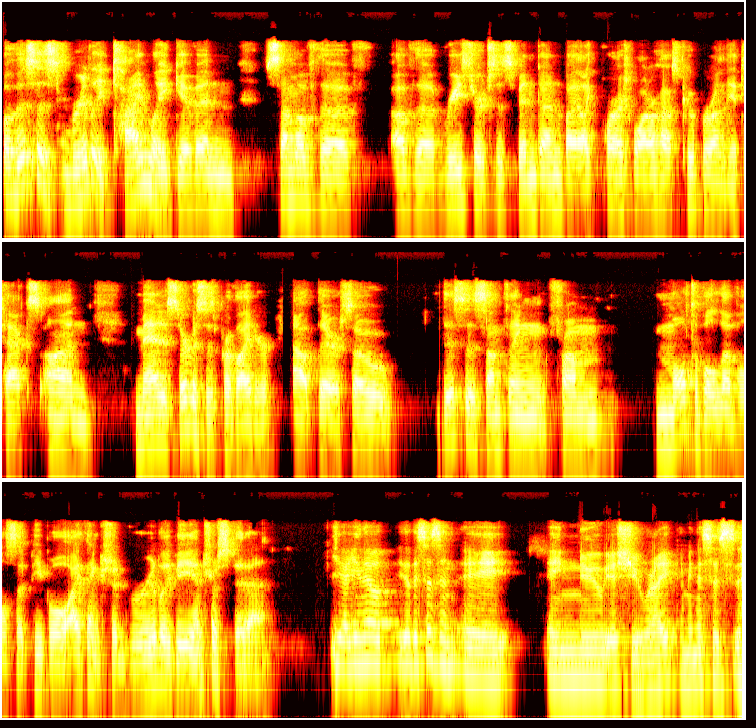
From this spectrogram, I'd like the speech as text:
Well, this is really timely given some of the of the research that's been done by like Price Waterhouse Cooper on the attacks on managed services provider out there. So this is something from multiple levels that people I think should really be interested in. Yeah, you know, you know this isn't a a new issue, right? I mean, this is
